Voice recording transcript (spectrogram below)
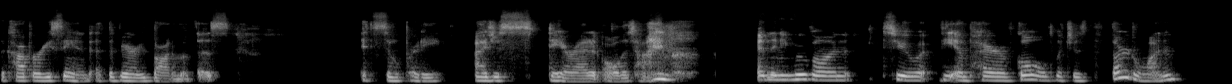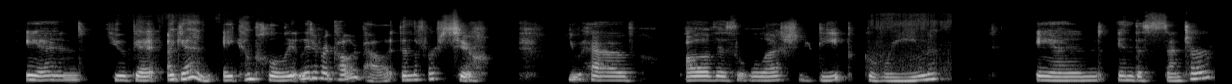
the coppery sand at the very bottom of this. It's so pretty. I just stare at it all the time. and then you move on to the Empire of Gold, which is the third one. And you get, again, a completely different color palette than the first two. You have all of this lush, deep green. And in the center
